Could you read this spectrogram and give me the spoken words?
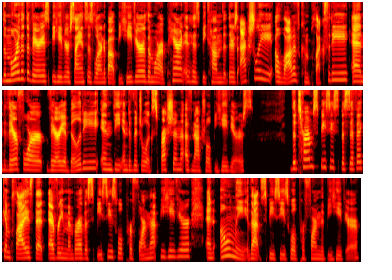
the more that the various behavior sciences learn about behavior, the more apparent it has become that there's actually a lot of complexity and therefore variability in the individual expression of natural behaviors. The term species specific implies that every member of a species will perform that behavior and only that species will perform the behavior.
